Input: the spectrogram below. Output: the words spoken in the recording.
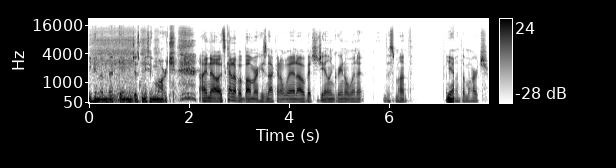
even in that game and just missing March. I know it's kind of a bummer. He's not going to win. I bet you Jalen Green will win it this month for Yeah. the month of March,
